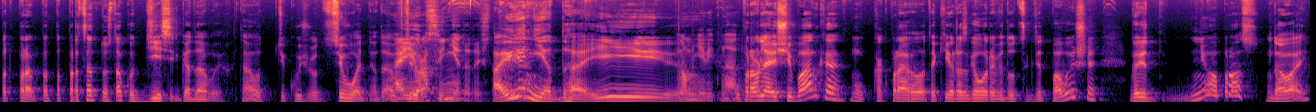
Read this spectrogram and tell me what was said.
под, под, под процентную ставку 10 годовых, да, вот текущую, вот сегодня, да. А ее раз и нет этой ставки. А ее да? нет, да, и Но мне ведь надо. управляющий банка, ну, как правило, такие разговоры ведутся где-то повыше, говорит, не вопрос, давай,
